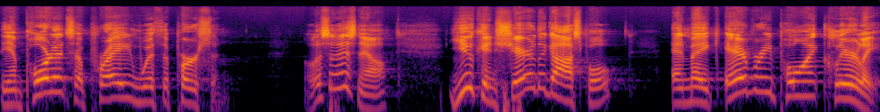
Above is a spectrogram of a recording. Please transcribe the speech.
the importance of praying with the person. Listen to this now. You can share the gospel and make every point clearly.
